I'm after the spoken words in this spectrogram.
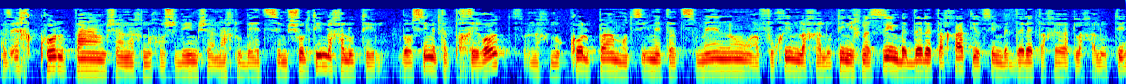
אז איך כל פעם שאנחנו חושבים שאנחנו בעצם שולטים לחלוטין ועושים את הבחירות, אנחנו כל פעם מוצאים את עצמנו הפוכים לחלוטין, נכנסים בדלת אחת, יוצאים בדלת אחרת לחלוטין.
